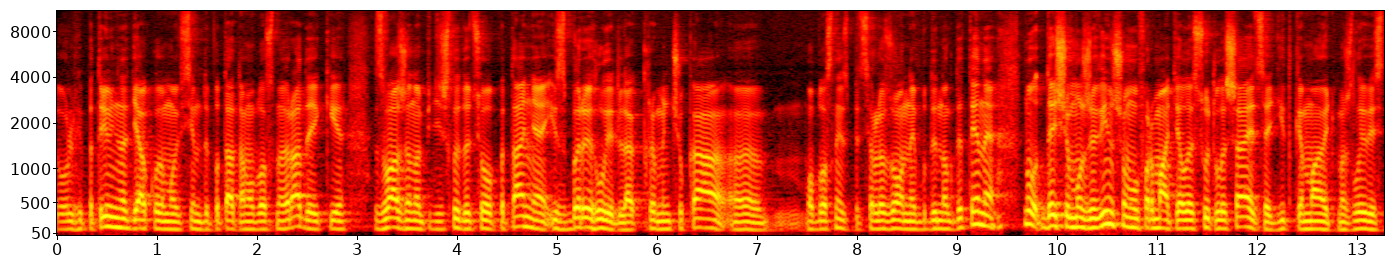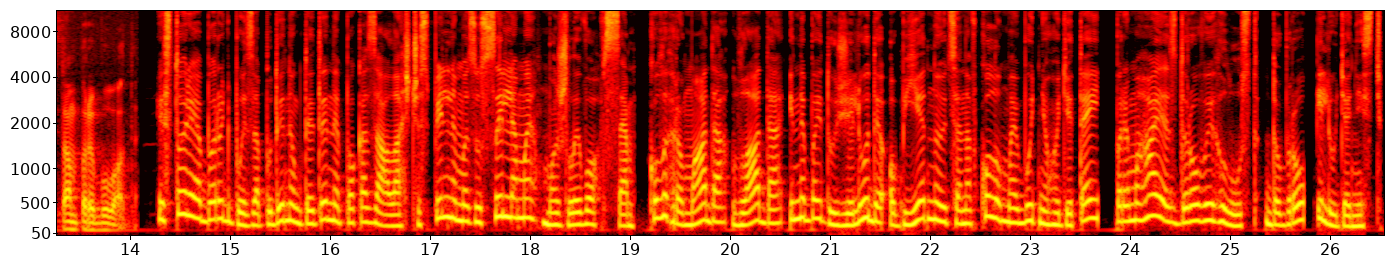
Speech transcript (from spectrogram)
Ольгі Петрівні дякуємо всім депутатам обласної ради, які зважено підійшли до цього питання і зберегли для Кременчука е, обласний спеціалізований будинок дитини. Ну дещо може в іншому форматі, але суть лишається. Дітки мають можливість там перебувати. Історія боротьби за будинок дитини показала, що спільними зусиллями можливо все. Коли громада, влада і небайдужі люди об'єднуються навколо майбутнього дітей, перемагає здоровий глуст, добро і людяність.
